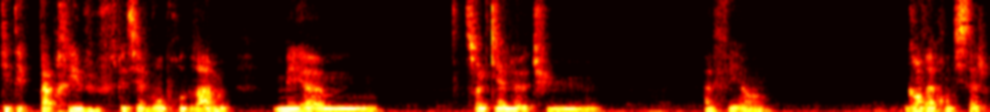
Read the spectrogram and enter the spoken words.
qui n'était pas prévu spécialement au programme, mais euh, sur lequel tu as fait un grand apprentissage?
